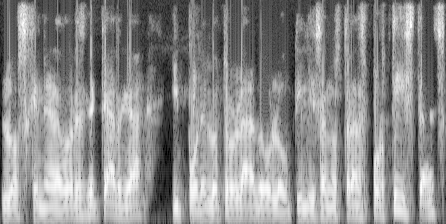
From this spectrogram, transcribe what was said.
los generadores de carga y por el otro lado lo utilizan los transportistas,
